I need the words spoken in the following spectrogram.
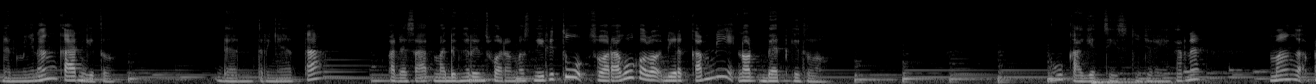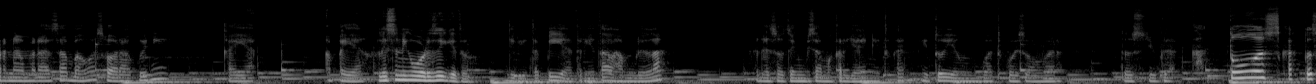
dan menyenangkan gitu. Dan ternyata pada saat ma dengerin suara mas sendiri tuh suara aku kalau direkam nih not bad gitu loh. Kaget sih sejujurnya karena Ma nggak pernah merasa bahwa suaraku ini kayak apa ya listening worthy gitu. Jadi tapi ya ternyata alhamdulillah ada sesuatu yang bisa mengerjain itu kan. Itu yang membuat voice over terus juga. Kaktus kaktus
